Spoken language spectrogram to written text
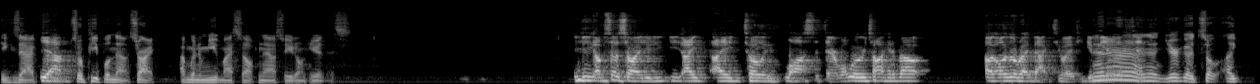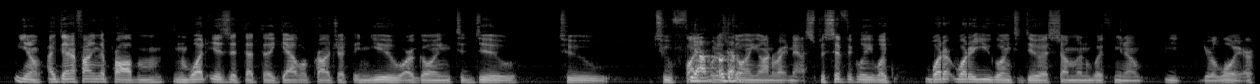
exactly, yeah. so people know. Sorry, I'm gonna mute myself now so you don't hear this. I'm so sorry, dude. I, I totally lost it there. What were we talking about? I'll, I'll go right back to it if you give no, me no, no, no, you're good. So, like, you know, identifying the problem and what is it that the Gavel Project and you are going to do to to fight yeah, what is okay. going on right now. Specifically, like, what are, what are you going to do as someone with you know your lawyer?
